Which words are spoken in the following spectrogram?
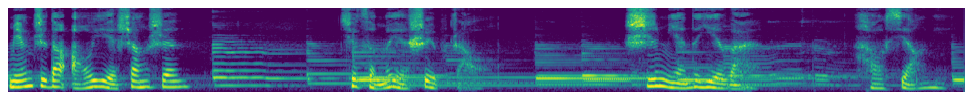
明知道熬夜伤身却怎么也睡不着。失眠的夜晚好想你。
